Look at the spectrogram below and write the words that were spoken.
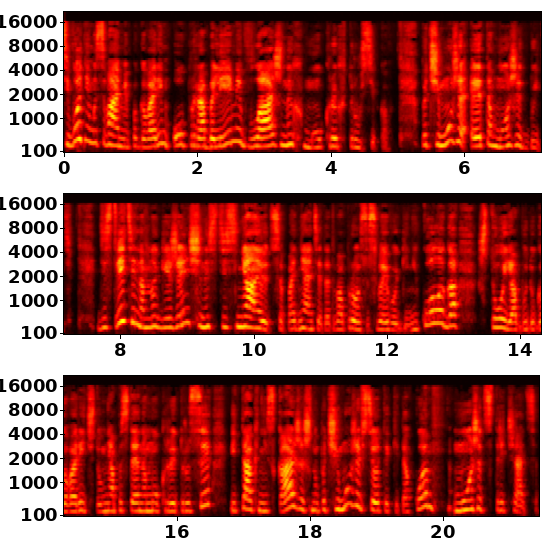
сегодня мы с вами поговорим о проблеме влажных мокрых трусиков. Почему же это может быть? Действительно, многие женщины стесняются поднять этот вопрос у своего гинеколога, что я буду говорить, что у меня постоянно мокрые трусы, ведь так не скажешь, но почему же все-таки такое может встречаться?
